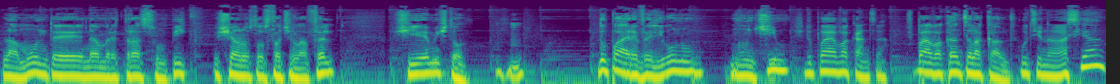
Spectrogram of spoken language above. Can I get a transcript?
la munte, ne-am retras un pic și anul ăsta o să facem la fel și e mișto. După aia Revelionul, muncim. Și după aia vacanță. Și după aia vacanță la cald. Puțină Asia.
